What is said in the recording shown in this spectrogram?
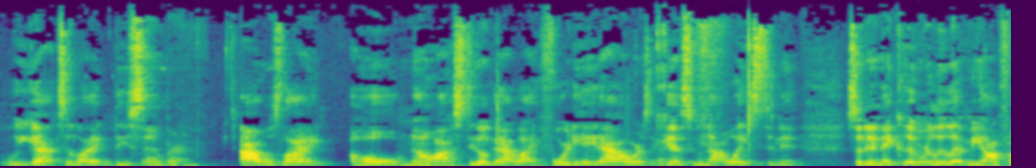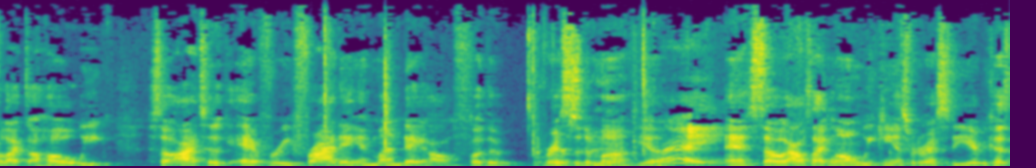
We got to like December, I was like, oh no, I still got like 48 hours, and guess who's not wasting it? So then they couldn't really let me off for like a whole week. So I took every Friday and Monday off for the rest of the month. Yep. Right. And so I was like long weekends for the rest of the year because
